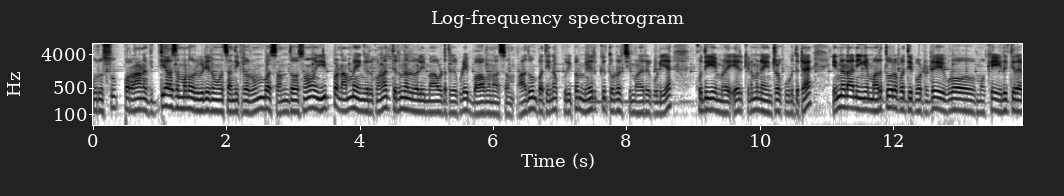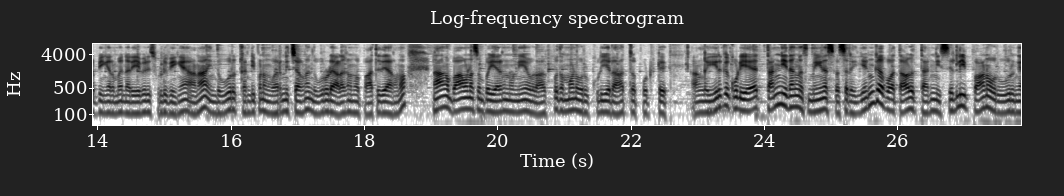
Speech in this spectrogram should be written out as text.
ஒரு சூப்பரான வித்தியாசமான ஒரு வீடியோ உங்களை சந்திக்கல. ரொம்ப சந்தோஷம். இப்போ நம்ம எங்கே இருக்கோம்னா திருநெல்வேலி மாவட்டத்தில் இருக்கக்கூடிய பாபநாசம். அதுவும் பார்த்திங்கன்னா குறிப்பாக மேற்கு தொடர்ச்சி மலை இருக்கக்கூடிய பொதிகை மலை. ஏற்கனவே நான் இன்ட்ரோ கொடுத்துட்டேன். என்னடா நீங்கள் மருத்துவரை பற்றி போட்டுட்டு இவ்வளோ மொக்கை எடுக்கிற அப்படிங்கிற மாதிரி நிறைய பேர் சொல்லுவீங்க. ஆனால் இந்த ஊரை கண்டிப்பாக நம்ம வர்ணிச்சாகணும். இந்த ஊரோட அழகை நம்ம பார்த்ததே ஆகணும். நாங்கள் பாபநாசம் போய் இறங்கினோடனே ஒரு அற்புதமான ஒரு குளியல் ஆற்றை போட்டுட்டு அங்கே இருக்கக்கூடிய தண்ணி தாங்க மெயினாக ஸ்பெஷல் எங்கே பார்த்தாலும் தண்ணி செழிப்பான ஒரு ஊருங்க.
